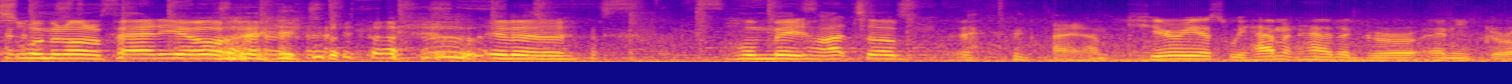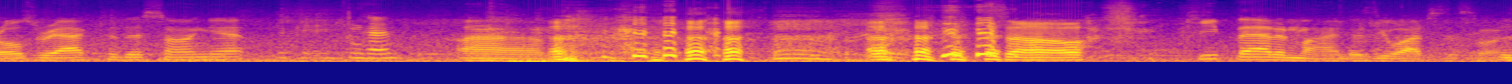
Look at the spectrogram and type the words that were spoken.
swimming on a patio in a homemade hot tub. Alright, I'm curious. We haven't had a girl, any girls react to this song yet. Okay. Um, so keep that in mind as you watch this one.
